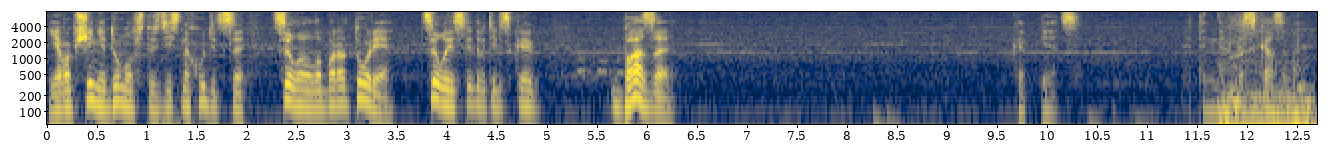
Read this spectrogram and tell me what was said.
Я вообще не думал, что здесь находится целая лаборатория, целая исследовательская база. Капец. Это мягко сказано.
